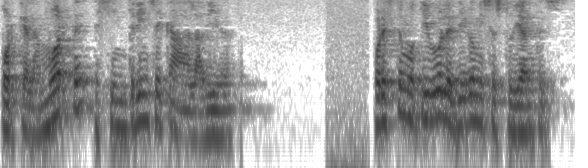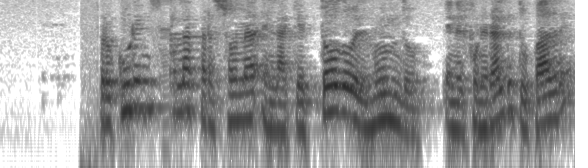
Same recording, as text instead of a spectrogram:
porque la muerte es intrínseca a la vida. Por este motivo le digo a mis estudiantes, procuren ser la persona en la que todo el mundo, en el funeral de tu padre,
